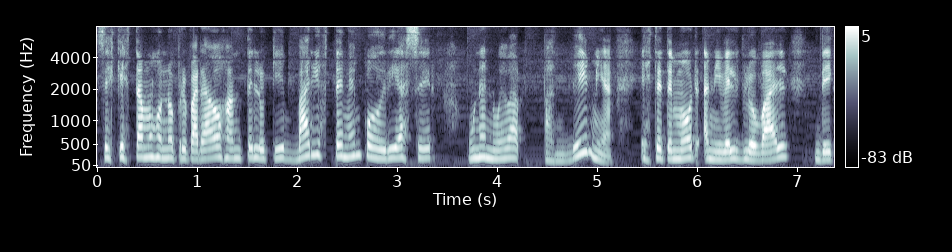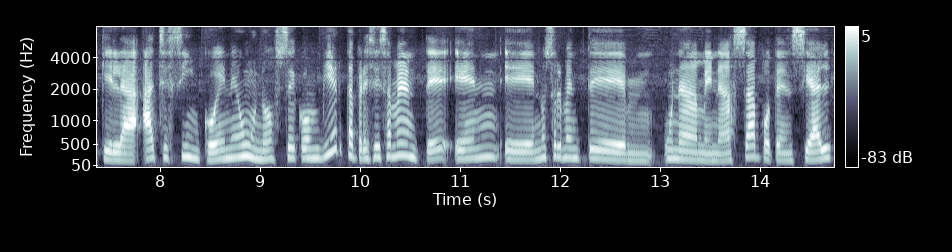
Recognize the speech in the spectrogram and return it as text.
si es que estamos o no preparados ante lo que varios temen podría ser una nueva pandemia. Este temor a nivel global de que la H5N1 se convierta precisamente en eh, no solamente mm, una amenaza potencial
